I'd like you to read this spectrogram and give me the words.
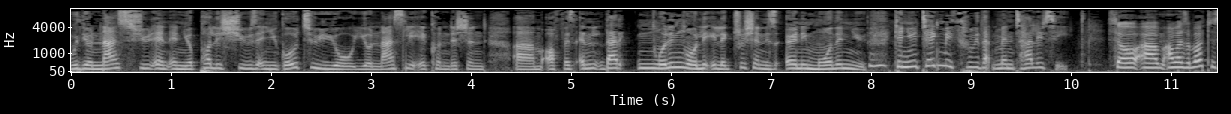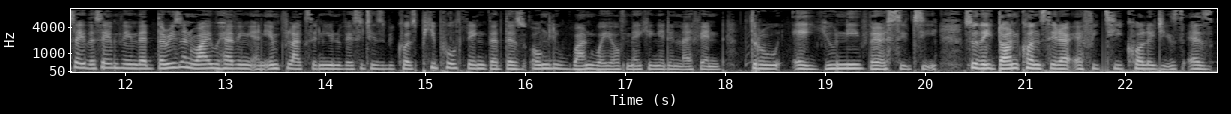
with your nice shoe and, and your polished shoes and you go to your, your nicely air conditioned um, office and that ngoli ngoli electrician is earning more than you. Can you take me through that mentality? So um, I was about to say the same thing that the reason why we're having an influx in universities is because people think that there's only one way of making it in life and through a university. So they don't consider FET colleges as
